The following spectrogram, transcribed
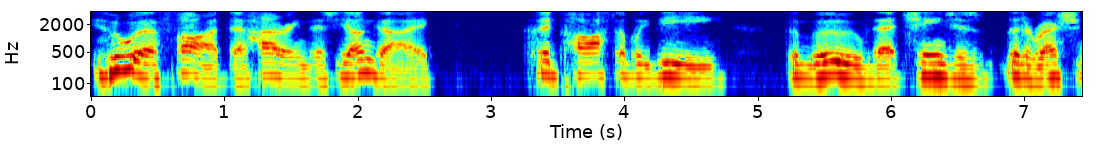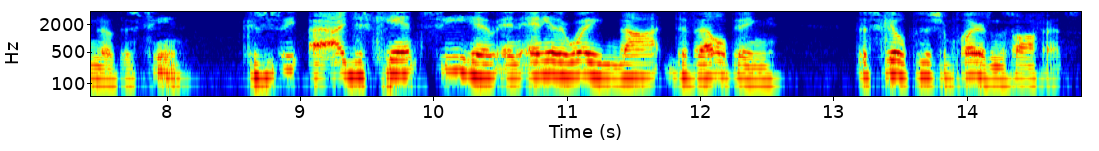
who would have thought that hiring this young guy could possibly be the move that changes the direction of this team? Because I just can't see him in any other way not developing the skill position players in this offense.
